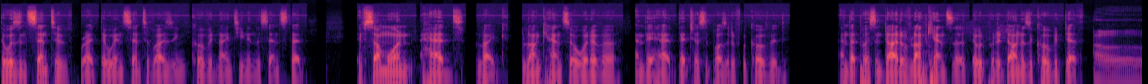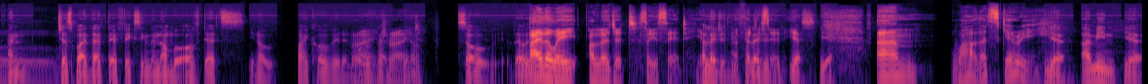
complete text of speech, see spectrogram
there was incentive, right? They were incentivizing COVID nineteen in the sense that if someone had like lung cancer or whatever, and they had they tested positive for COVID, and that person died of lung cancer, they would put it down as a COVID death. Oh. And just by that, they're fixing the number of deaths, you know, by COVID and all of that, right. you know. So By the way, alleged. So you said. Yeah. allegedly, I think you allegedly, said, yes, yeah. Um. Wow, that's scary. Yeah, I mean, yeah,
